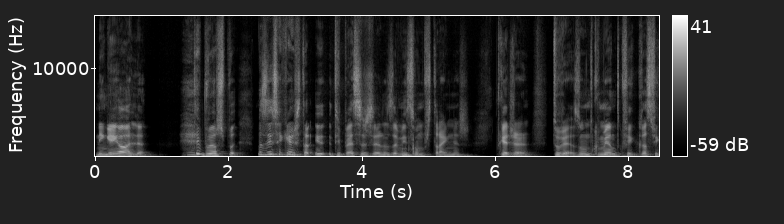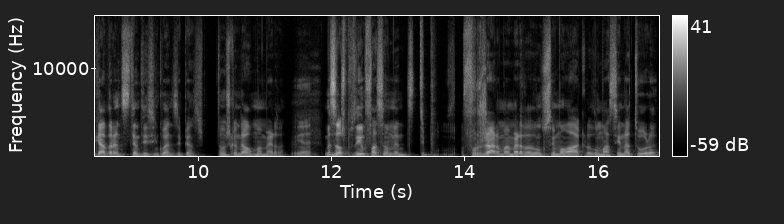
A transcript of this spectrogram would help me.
Ninguém olha. Tipo, eles. Mas isso é que é estranho. Tipo, essas cenas a mim são estranhas. Porque é de género, tu vês um documento que fica classificado durante 75 anos e pensas, estão a esconder alguma merda. Yeah. Mas eles podiam facilmente, tipo, forjar uma merda de um simulacro, de uma assinatura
